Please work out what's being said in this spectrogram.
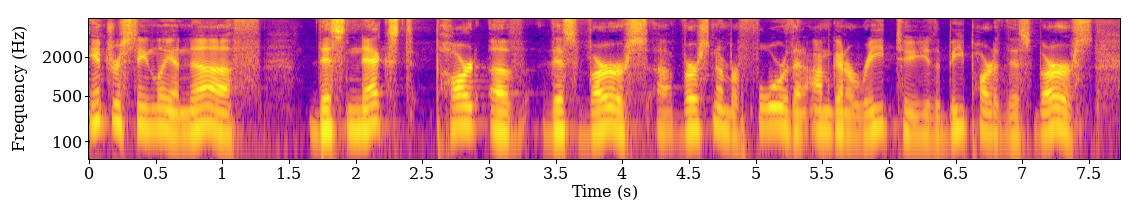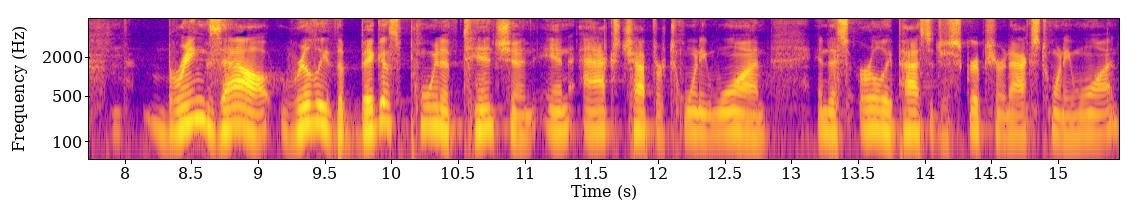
interestingly enough, this next part of this verse, uh, verse number four, that I'm going to read to you, the B part of this verse, brings out really the biggest point of tension in Acts chapter 21 in this early passage of Scripture in Acts 21.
